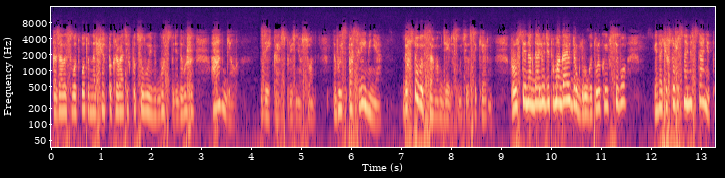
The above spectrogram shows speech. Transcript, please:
Казалось, вот-вот он начнет покрывать их поцелуями. Господи, да вы же ангел! Заикаясь, произнес он. Вы спасли меня. «Да что вы в самом деле?» — смутился Керн. «Просто иногда люди помогают друг другу, только и всего. Иначе что же с нами станет?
